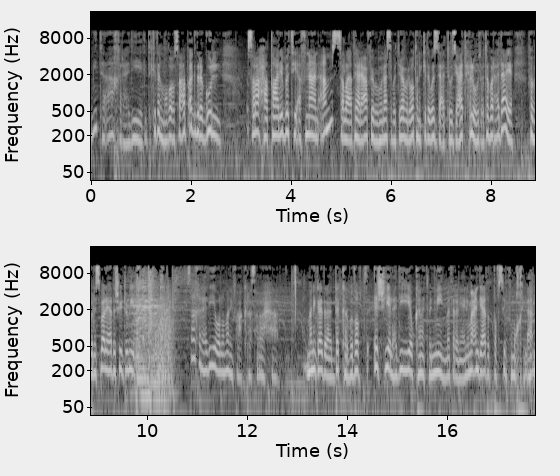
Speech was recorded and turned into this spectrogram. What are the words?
متى آخر هدية؟ كذا الموضوع صعب. أقدر أقول صراحة طالبتي أفنان أمس. الله يعطيها العافية. بمناسبة اليوم الوطني كذا وزعت توزيعات حلوة وتعتبر هدايا. فبالنسبة لي هذا شيء جميل. بس آخر هدية والله ماني فاكرة صراحة. ماني قادرة أتذكر بالضبط إيش هي الهدية وكانت من مين مثلا. يعني ما عندي هذا التفصيل في مخي الآن.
